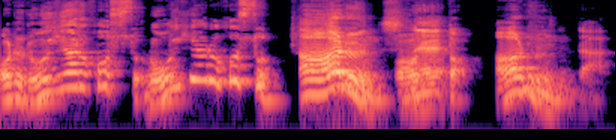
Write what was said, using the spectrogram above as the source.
あれ、ロイヤルホスト？ロイヤルホスト？ってあ、あるんですあねっ。た。あるんだ。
